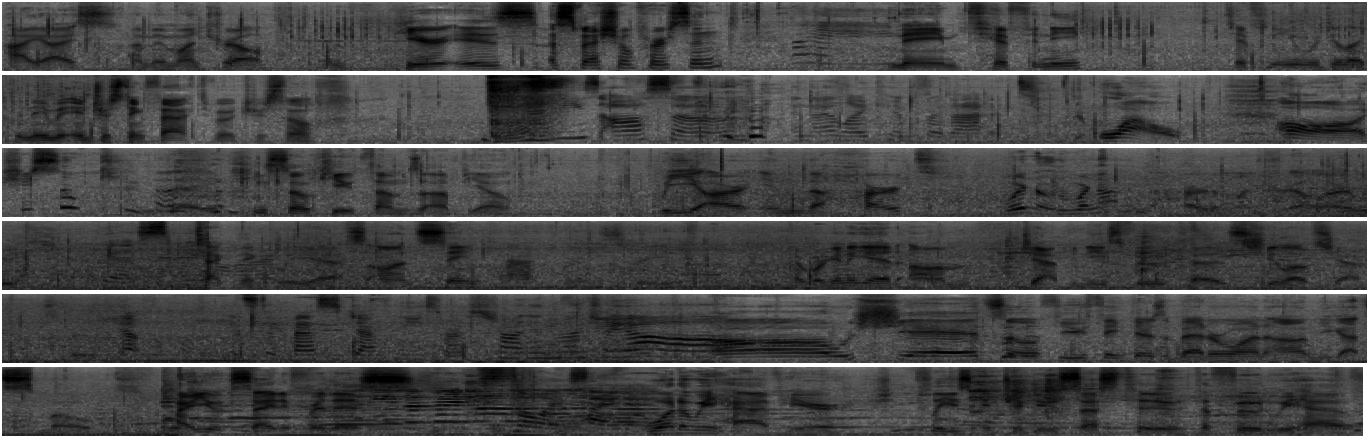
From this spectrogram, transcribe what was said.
Hi guys, I'm in Montreal and here is a special person Hi. named Tiffany. Tiffany, would you like to name an interesting fact about yourself? He's awesome, and I like him for that. Wow. Aw, she's so cute. right? she's so cute. Thumbs up, yo. We are in the heart. We're, no, we're not in the heart of Montreal, are we? Yes. we Technically, are. yes, on St. Catherine Street. And we're gonna get um, Japanese food because she loves Japanese food. Yep. It's the best Japanese restaurant in Montreal. Oh shit! So if you think there's a better one, um, you got smoked. Are you excited for this? So excited. What do we have here? Please introduce us to the food we have.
